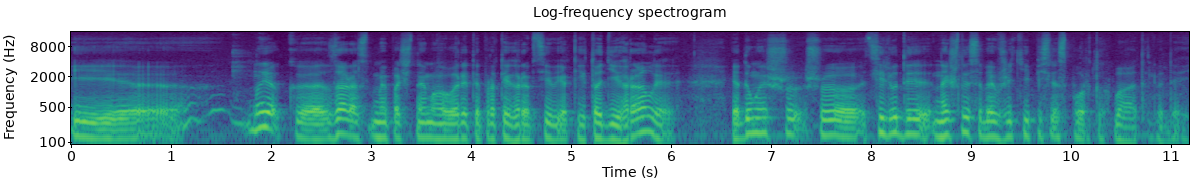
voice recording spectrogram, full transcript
І е, ну, як зараз ми почнемо говорити про тих гравців, які тоді грали, я думаю, що, що ці люди знайшли себе в житті після спорту, багато людей.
